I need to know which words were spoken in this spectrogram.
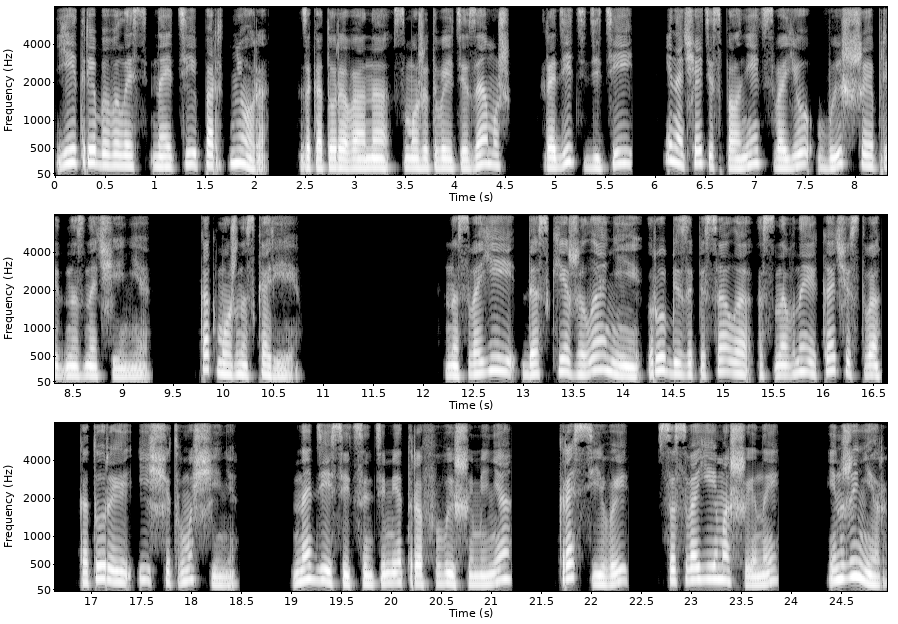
Ей требовалось найти партнера, за которого она сможет выйти замуж, родить детей и начать исполнять свое высшее предназначение. Как можно скорее. На своей доске желаний Руби записала основные качества, которые ищет в мужчине. На 10 сантиметров выше меня красивый, со своей машиной, инженер.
